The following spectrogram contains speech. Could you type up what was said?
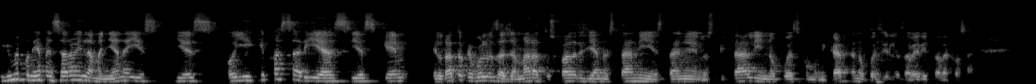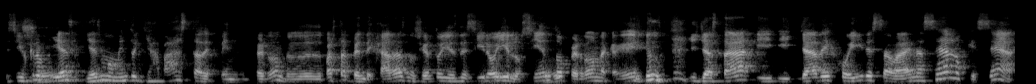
yo me ponía a pensar hoy en la mañana y es, y es, oye, ¿qué pasaría si es que el rato que vuelves a llamar a tus padres ya no están y están en el hospital y no puedes comunicarte, no puedes irles a ver y toda la cosa. Yo creo que ya es, ya es momento, ya basta de, perdón, basta de pendejadas, ¿no es cierto? Y es decir, oye, lo siento, perdón, la cagué y ya está, y, y ya dejo ir esa vaina, sea lo que sea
